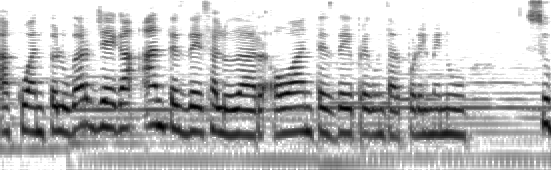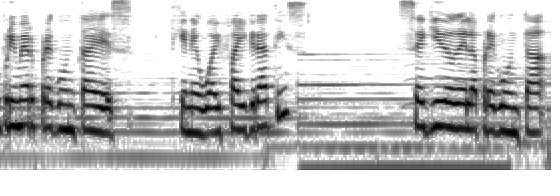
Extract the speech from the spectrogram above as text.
a cuánto lugar llega antes de saludar o antes de preguntar por el menú. Su primer pregunta es, ¿tiene Wi-Fi gratis? Seguido de la pregunta,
